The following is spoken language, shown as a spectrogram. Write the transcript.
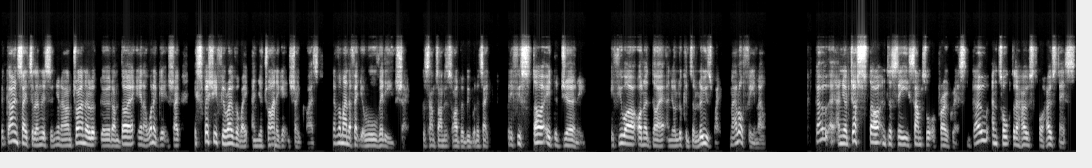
but go and say to them, listen, you know, I'm trying to look good, I'm dieting, I want to get in shape, especially if you're overweight and you're trying to get in shape, guys. Never mind the fact you're already in shape, because sometimes it's hard for people to take. But if you started the journey, if you are on a diet and you're looking to lose weight, male or female, go and you're just starting to see some sort of progress. Go and talk to the host or hostess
